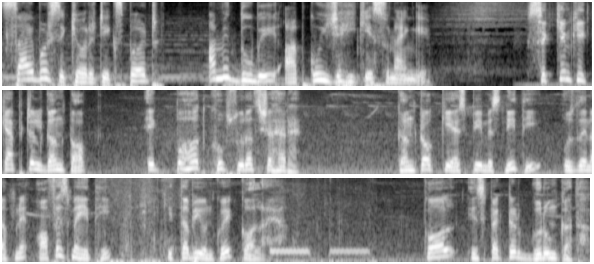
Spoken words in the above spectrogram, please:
cyber security expert Amit Dubey आपको यही केस सुनाएँगे। सिक्किम की कैपिटल गंगटोक एक बहुत खूबसूरत शहर है। गंगटोक की एसपी मिस नीति उस दिन अपने ऑफ़िस में ही थी कि तभी उनको एक कॉल आया। कॉल इंस्पेक्टर गुरुंग का था,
